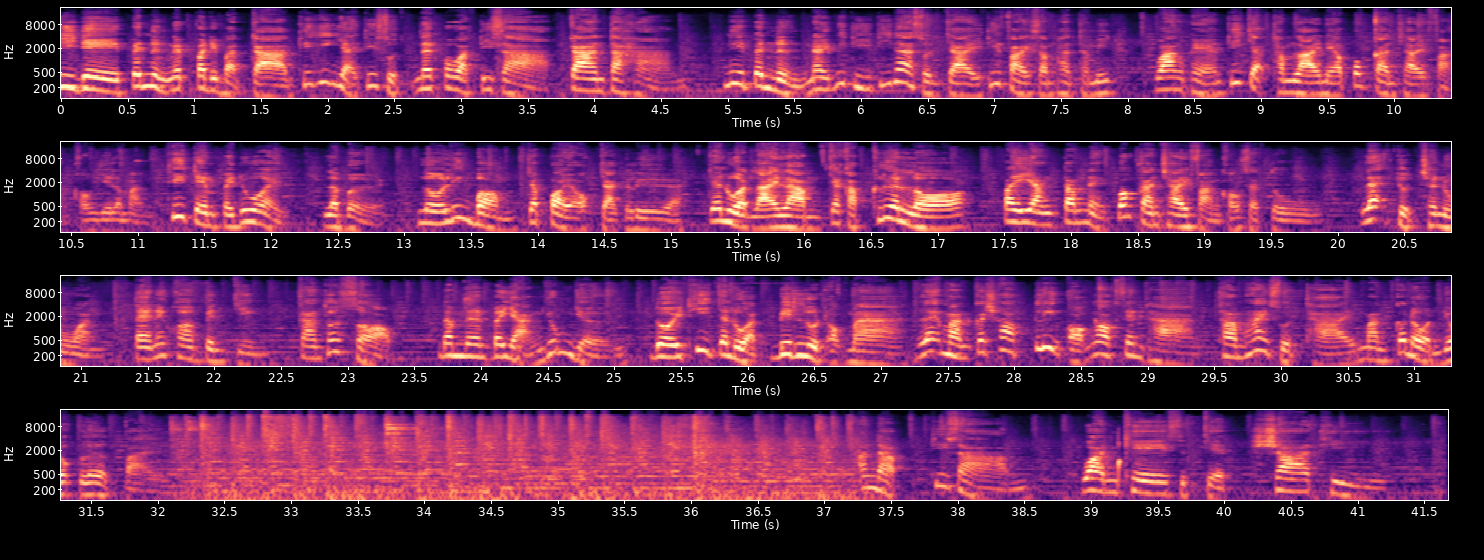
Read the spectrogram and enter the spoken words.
D-Day เป็นหนึ่งในปฏิบัติการที่ยิ่งใหญ่ที่สุดในประวัติศาสตร์ การทหาร นี่เป็นหนึ่งในวิธีที่น่าสนใจที่ฝ่ายสัมพันธมิตร วางแผนที่จะทำลายแนวป้องกันชายฝั่งของเยอรมันที่เต็มไปด้วย ระเบิด Rolling Bomb จะปล่อยออกจากเรือจรวดหลายลำจะขับเคลื่อนล้อ ไปยังตำแหน่งป้องกันชายฝั่งของศัตรูและจุดชนวน แต่ในความเป็นจริง การทดสอบ ดำเนินไปอย่างยุ่งเหยิง โดยที่จรวดบินหลุดออกมา และมันก็ชอบกลิ้งออกนอกเส้นทางทำให้สุดท้ายมันก็โดนยกเลิกไปอันดับที่ 3 1K17 ชาที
